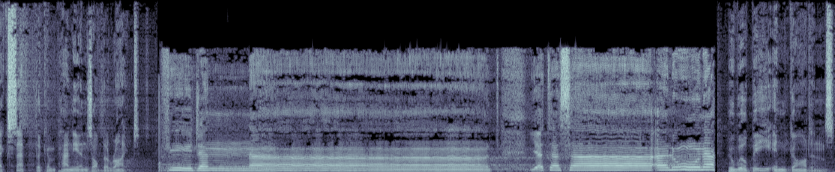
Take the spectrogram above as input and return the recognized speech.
except the companions of the right, في جنات يتساءلون who will be in gardens,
